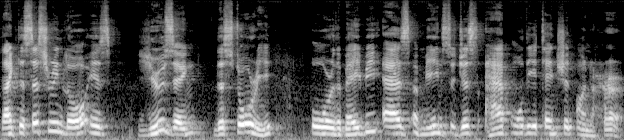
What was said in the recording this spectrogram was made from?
Like, the sister in law is using the story or the baby as a means to just have all the attention on her.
